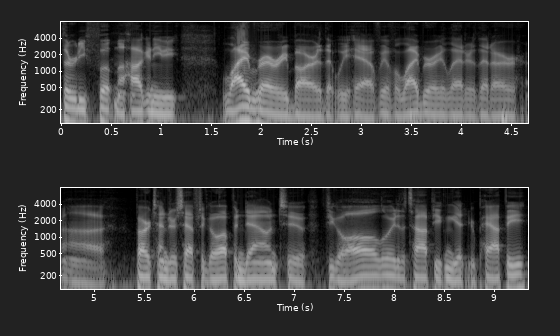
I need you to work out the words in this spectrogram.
thirty-foot mahogany library bar that we have. We have a library ladder that our uh, bartenders have to go up and down to. If you go all the way to the top, you can get your Pappy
